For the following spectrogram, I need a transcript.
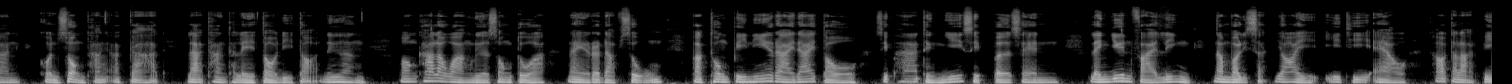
demand ขนส่งทางอากาศ และทางทะเลโตดีต่อเนื่อง มองค่าระวางเรือทรงตัวในระดับสูง ปักธงปีนี้รายได้โต 15-20%เล็งยื่น filing นำบริษัทย่อย ETL เข้าตลาดปี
